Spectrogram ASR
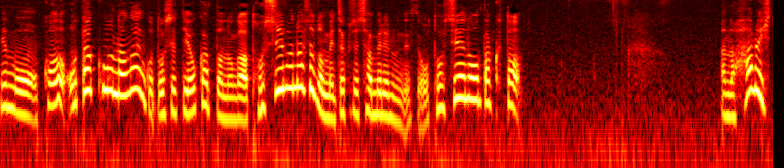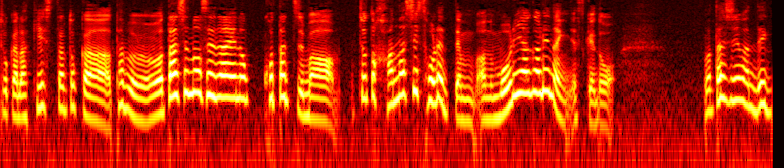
でもこのオタクを長いことしててよかったのが年上の人とめちゃくちゃ喋れるんですよ。年上のオタクと。あの春日とかラキスタとか多分私の世代の子たちはちょっと話それてあの盛り上がれないんですけど私はで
